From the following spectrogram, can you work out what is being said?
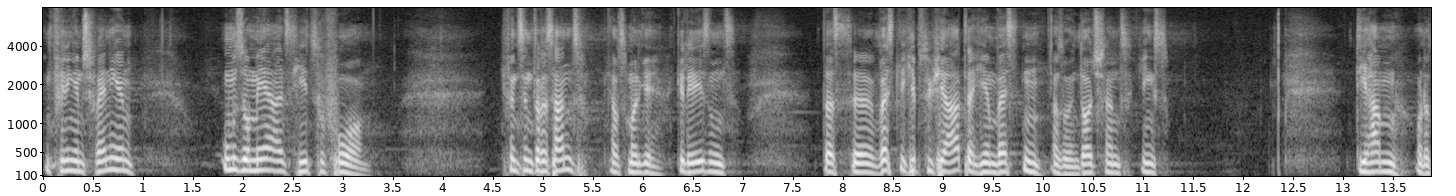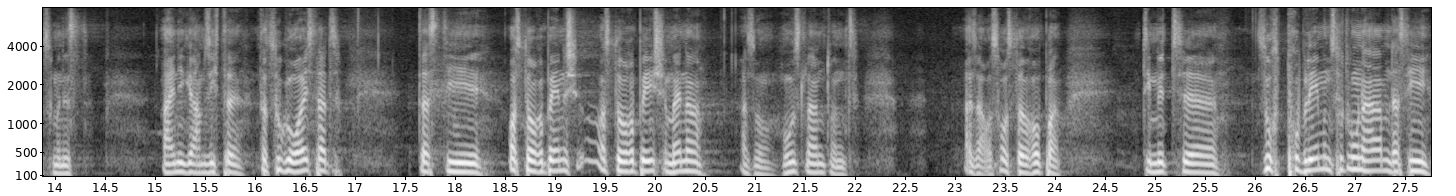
in Villingen-Schwenningen umso mehr als je zuvor. Ich finde es interessant, ich habe es mal ge gelesen, dass äh, westliche Psychiater hier im Westen, also in Deutschland ging es, die haben, oder zumindest einige haben sich da, dazu geäußert, dass die osteuropäische, osteuropäische Männer, also Russland und also aus Osteuropa, die mit äh, Suchtproblemen zu tun haben, dass sie,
